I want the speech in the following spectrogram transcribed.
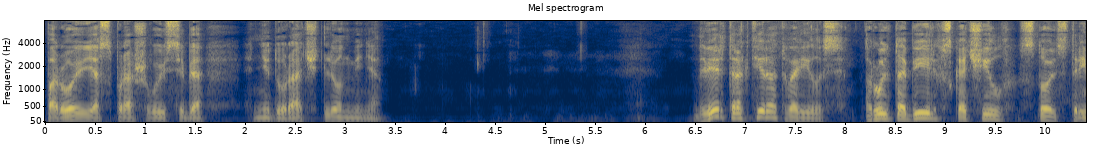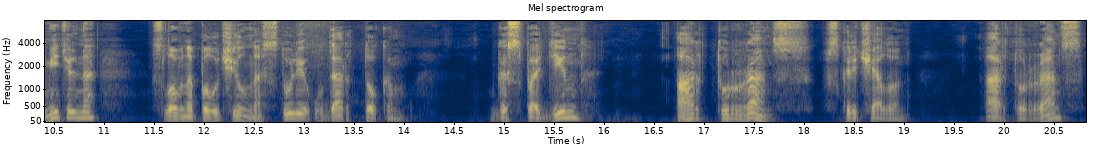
Порою я спрашиваю себя, не дурачит ли он меня. Дверь трактира отворилась. Рультабиль вскочил столь стремительно, словно получил на стуле удар током. — Господин Артур Ранс! — вскричал он. Артур Ранс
